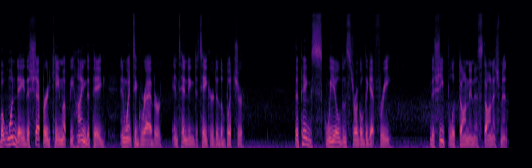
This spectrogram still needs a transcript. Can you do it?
But one day the shepherd came up behind the pig and went to grab her, intending to take her to the butcher. The pig squealed and struggled to get free. The sheep looked on in astonishment.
